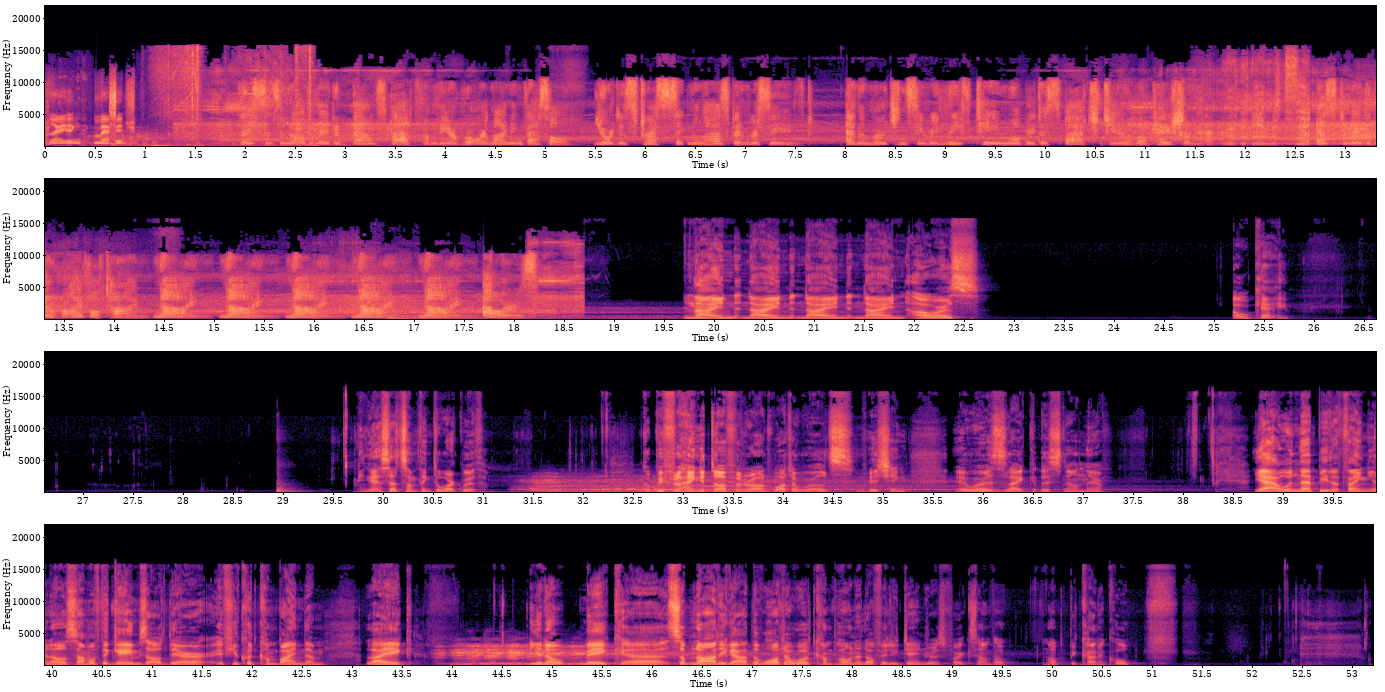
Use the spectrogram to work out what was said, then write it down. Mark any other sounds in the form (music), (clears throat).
This is an automated bounce back from the Aurora mining vessel. Your distress signal has been received. An emergency relief team will be dispatched to your location. Estimated arrival time nine, nine, nine, nine, nine hours. Nine, nine, nine, nine hours. Okay. I guess that's something to work with. Could be flying a dolphin around water worlds, (laughs) wishing it was like this down there. Yeah, wouldn't that be the thing? You know, some of the games out there, if you could combine them, like, you know, make uh, Subnautica the water world component of Elite Dangerous, for example. That would be kind of cool.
